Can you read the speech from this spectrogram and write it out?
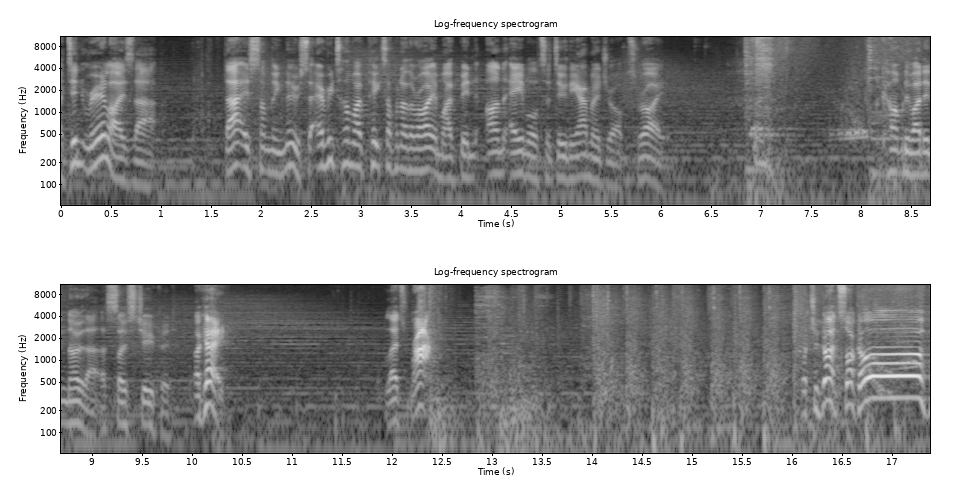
I didn't realise that. That is something new. So every time I picked up another item, I've been unable to do the ammo drops. Right. I can't believe I didn't know that. That's so stupid. Okay. Let's rock. What you got, sucker?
